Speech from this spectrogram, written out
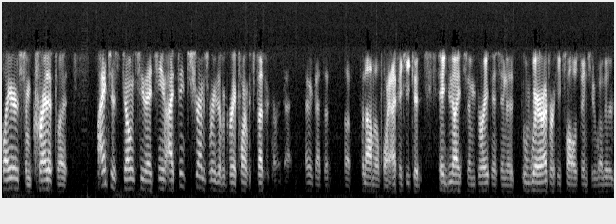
players some credit, but I just don't see that team. I think Shrems brings up a great point with back. I think that's a, a phenomenal point. I think he could ignite some greatness in it wherever he falls into, whether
